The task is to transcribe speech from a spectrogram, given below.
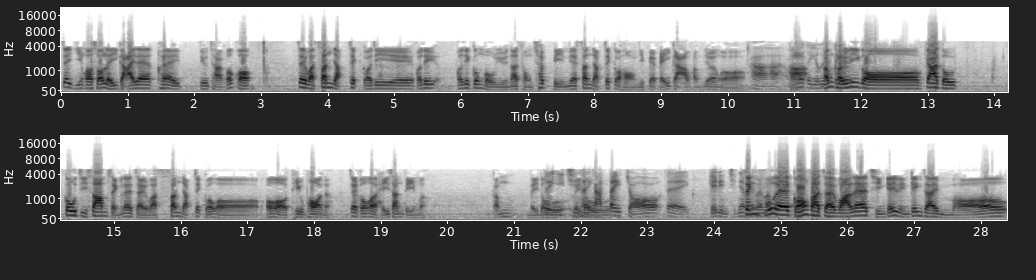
即係以我所理解咧，佢係調查嗰個，即係話新入職嗰啲嗰啲。嗰啲公務員啊，同出邊嘅新入職個行業嘅比較咁樣喎。啊啊！啊，咁佢呢個加到高至三成咧，就係話新入職嗰個嗰個跳 point 啊，即係嗰個起薪點啊。咁嚟到即係以前係壓低咗，即係幾年前。政府嘅講法就係話咧，前幾年經濟唔好，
